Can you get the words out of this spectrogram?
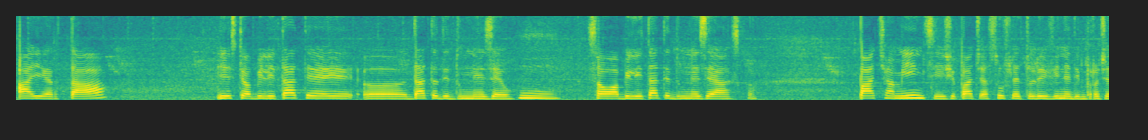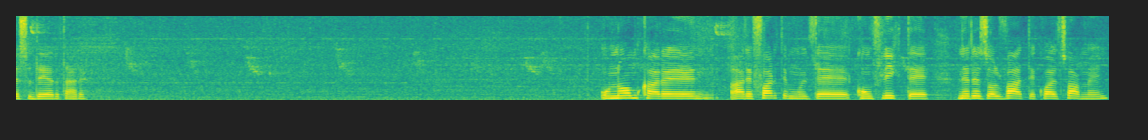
a ierta este o abilitate uh, dată de Dumnezeu mm. sau o abilitate dumnezească. Pacea minții și pacea sufletului vine din procesul de iertare. Un om care are foarte multe conflicte nerezolvate cu alți oameni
